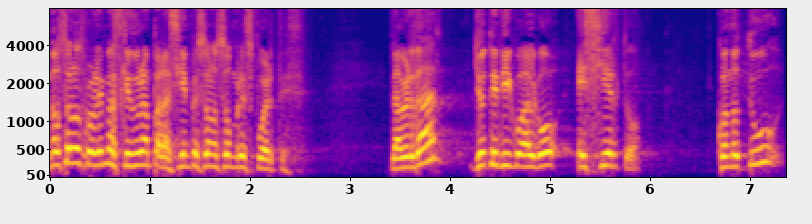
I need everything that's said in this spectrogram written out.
No son los problemas que duran para siempre, son los hombres fuertes. La verdad, yo te digo algo, es cierto. Cuando tú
